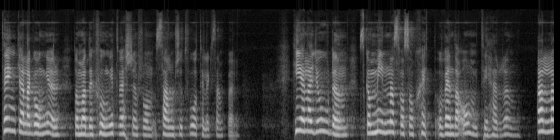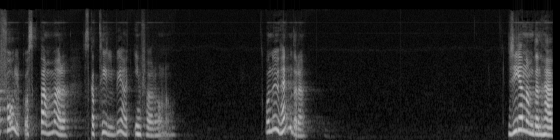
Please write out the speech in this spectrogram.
Tänk alla gånger de hade sjungit versen från psalm 22 till exempel. Hela jorden ska minnas vad som skett och vända om till Herren. Alla folk och stammar ska tillbe inför honom. Och nu händer det. Genom den här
